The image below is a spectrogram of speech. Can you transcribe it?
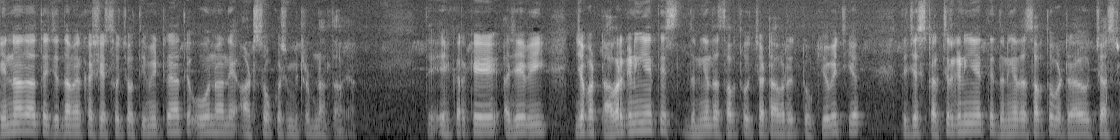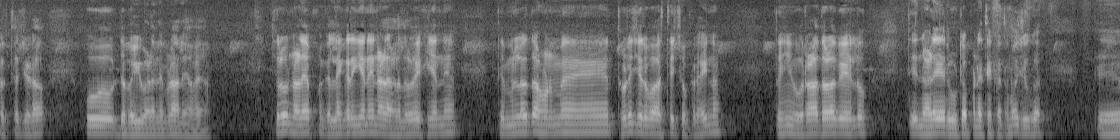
ਇਹਨਾਂ ਦਾ ਤੇ ਜਿੱਦਾਂ ਮੇਰੇ ਖਿਆਲ 634 ਮੀਟਰ ਹੈ ਤੇ ਉਹਨਾਂ ਨੇ 800 ਕੁਛ ਮੀਟਰ ਬਣਾਤਾ ਹੋਇਆ। ਤੇ ਇਹ ਕਰਕੇ ਅਜੇ ਵੀ ਜੇ ਆਪਾਂ ਟਾਵਰ ਗਣੀਏ ਤੇ ਦੁਨੀਆ ਦਾ ਸਭ ਤੋਂ ਉੱਚਾ ਟਾਵਰ ਟੋਕੀਓ ਵਿੱਚ ਹੀ ਆ। ਤੇ ਜੇ ਸਟਰਕਚਰ ਗਣੀਏ ਤੇ ਦੁਨੀਆ ਦਾ ਸਭ ਤੋਂ ਵੱਡਾ ਉੱਚਾ ਸਟਰਕਚਰ ਜਿਹੜਾ, ਉਹ ਦੁਬਈ ਵਾਲਿਆਂ ਨੇ ਬਣਾ ਲਿਆ ਹੋਇਆ। ਚਲੋ, ਨਾਲੇ ਆਪਾਂ ਗੱਲਾਂ ਕਰੀ ਜਾਂਦੇ ਨਾਲੇ ਆਲੇ ਦੁਆਲੇ ਵੇਖ ਜਾਂਦੇ ਆ। ਤੇ ਮੈਨੂੰ ਲੱਗਦਾ ਹੁਣ ਮੈਂ ਥੋੜੇ ਚਿਰ ਵਾਸਤੇ ਚੁੱਪ ਰਹਿ ਨਾ ਤੁਸੀਂ ਹੋਰ ਆਲਾ ਦੁਆਲਾ ਵੇਖ ਲਓ ਤੇ ਨਾਲੇ ਰੂਟ ਆਪਣੇ ਇੱਥੇ ਖਤਮ ਹੋ ਜਾਊਗਾ। ਤੇ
